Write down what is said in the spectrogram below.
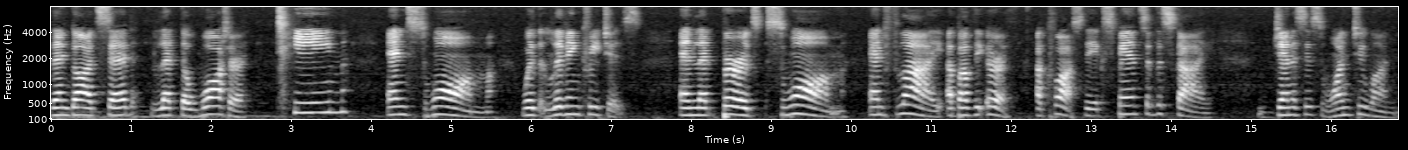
Then God said, "Let the water teem and swarm with living creatures, and let birds swarm and fly above the earth across the expanse of the sky. Genesis 1 to 1.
